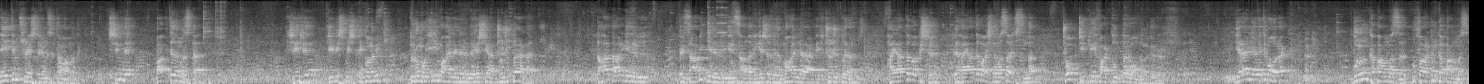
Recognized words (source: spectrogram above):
eğitim süreçlerimizi tamamladık. Şimdi baktığımızda şehrin gelişmiş ekonomik durumu iyi mahallelerinde yaşayan çocuklarla daha dar gelirli ve sabit gelirli insanların yaşadığı mahallelerdeki çocukların hayata bakışı ve hayata başlaması açısından çok ciddi farklılıklar olduğunu görüyoruz. Yerel yönetim olarak bunun kapanması, bu farkın kapanması,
